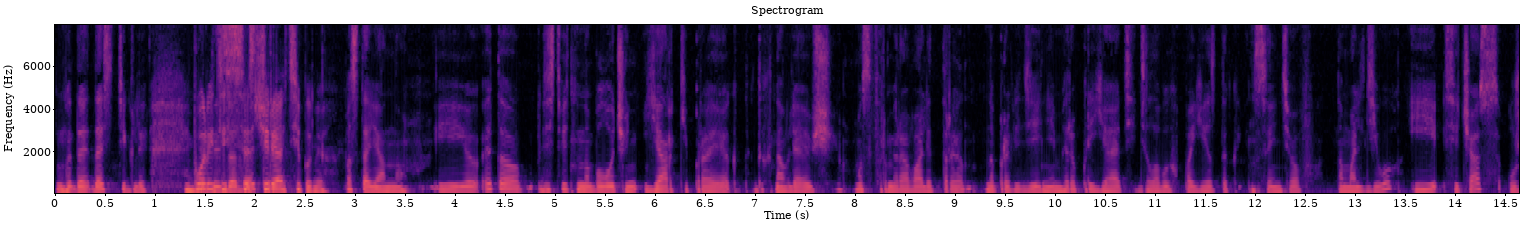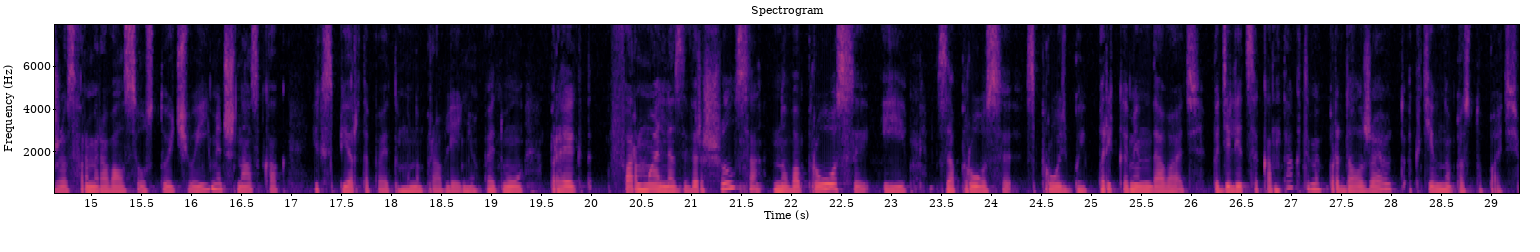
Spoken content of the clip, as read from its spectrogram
Мы достигли Боретесь этой задачи. со стереотипами? Постоянно. И это действительно был очень яркий проект, вдохновляющий. Мы сформировали тренд на проведение мероприятий, деловых поездок, инцентивов на Мальдивах. И сейчас уже сформировался устойчивый имидж нас как эксперта по этому направлению. Поэтому проект формально завершился, но вопросы и запросы с просьбой порекомендовать, поделиться контактами продолжают активно поступать.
